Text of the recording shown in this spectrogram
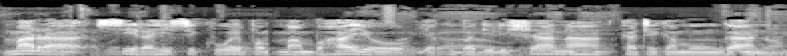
mara si rahisi kuwepo mambo hayo ya kubadilishana katika muungano.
